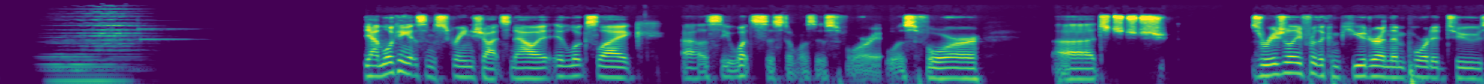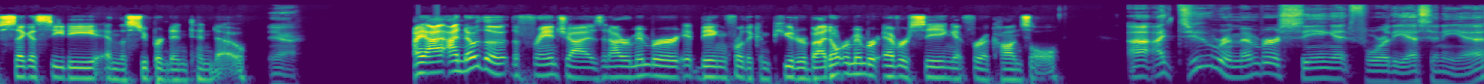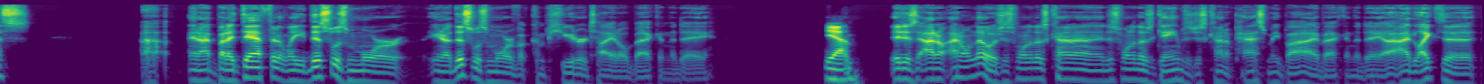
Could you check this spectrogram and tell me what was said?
Yeah, I'm looking at some screenshots now. It, it looks like, uh, let's see, what system was this for? It was for, uh, it was originally for the computer and then ported to Sega CD and the Super Nintendo. Yeah. I, I, I know the the franchise and I remember it being for the computer, but I don't remember ever seeing it for a console. Uh, I do remember seeing it for the SNES. Uh, and I, but I definitely, this was more, you know, this was more of a computer title back in the day. Yeah. It is, I don't, I don't know. It's just one of those kind of, just one of those games that just kind of passed me by back in the day. I, I'd like to,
